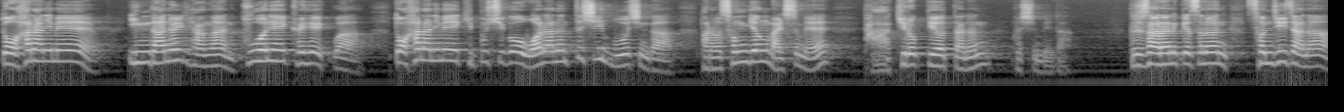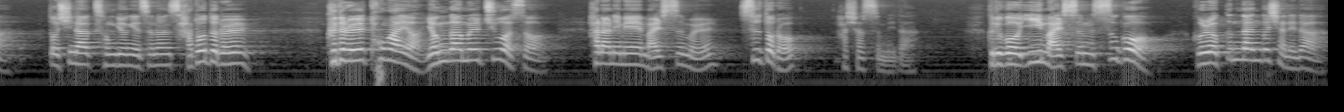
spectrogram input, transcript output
또 하나님의 인간을 향한 구원의 계획과 또 하나님의 기쁘시고 원하는 뜻이 무엇인가, 바로 성경 말씀에 다 기록되었다는 것입니다. 그래서 하나님께서는 선지자나 또 신학 성경에서는 사도들을 그들을 통하여 영감을 주어서 하나님의 말씀을 쓰도록 하셨습니다. 그리고 이 말씀 쓰고 그걸로 끝난 것이 아니라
